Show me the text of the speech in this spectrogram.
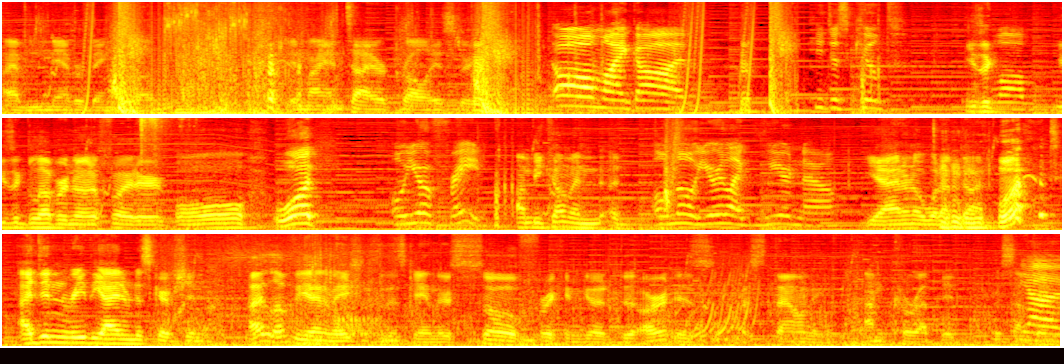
I have never been gloved in my entire crawl history. Oh my god. He just killed He's a Blob. he's a glover, not a fighter. Oh, what? Oh, you're afraid. I'm becoming. A, Oh no, you're like weird now. yeah, I don't know what I've done. what? I didn't read the item description. I love the animations in this game. They're so freaking good. The art is astounding. I'm corrupted or something. Yeah,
